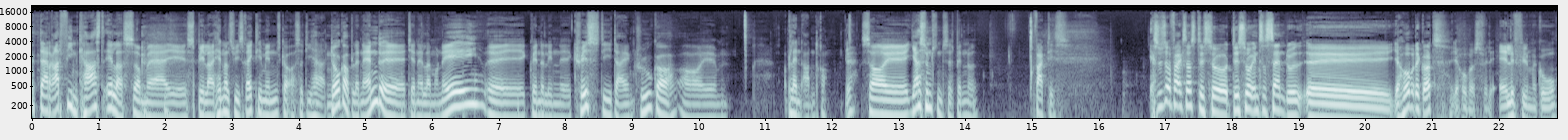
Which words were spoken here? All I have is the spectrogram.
der er et ret fint cast ellers, som er, øh, spiller henholdsvis rigtige mennesker, og så de her dukker, blandt andet øh, Janella Monáe, øh, Gwendolyn øh, Christie, Diane Kruger og øh, blandt andre. Ja. Så øh, jeg synes, den ser spændende ud. Faktisk. Jeg synes jo faktisk også, det så, det så interessant ud. Øh, jeg håber det er godt. Jeg håber selvfølgelig, at alle film er gode.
